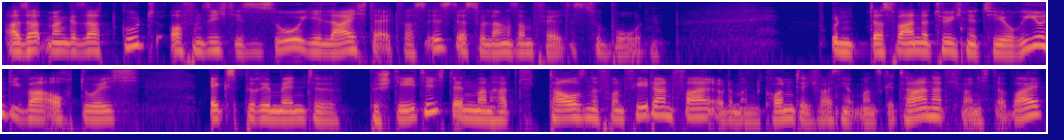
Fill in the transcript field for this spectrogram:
Also hat man gesagt, gut, offensichtlich ist es so, je leichter etwas ist, desto langsam fällt es zu Boden. Und das war natürlich eine Theorie und die war auch durch Experimente bestätigt, denn man hat tausende von Federn fallen, oder man konnte, ich weiß nicht, ob man es getan hat, ich war nicht dabei,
